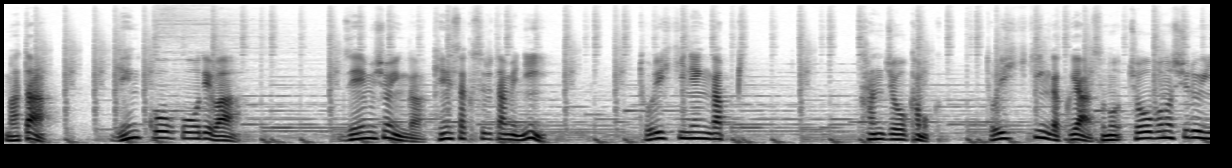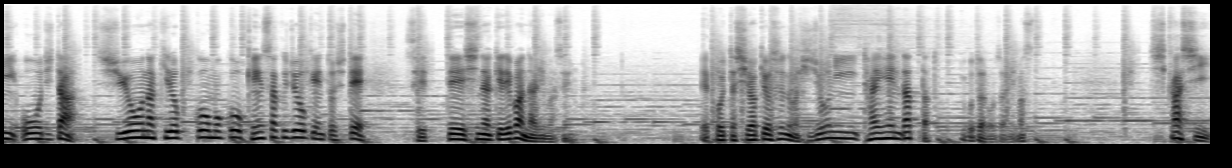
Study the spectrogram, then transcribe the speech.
また現行法では税務署員が検索するために取引年月日勘定科目取引金額やその帳簿の種類に応じた主要な記録項目を検索条件として設定しなければなりません。こういった仕分けをするのが非常に大変だったということがございます。しかし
